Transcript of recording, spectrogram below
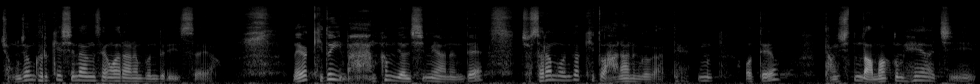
종종 그렇게 신앙생활 하는 분들이 있어요. 내가 기도 이만큼 열심히 하는데 저 사람 보니까 기도 안 하는 것 같아. 그럼 어때요? 당신도 나만큼 해야지.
